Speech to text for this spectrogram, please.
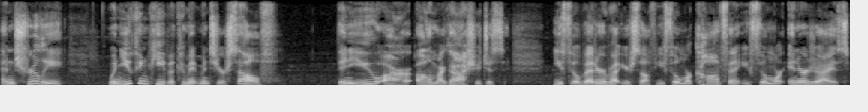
And truly, when you can keep a commitment to yourself, then you are, oh my gosh, it just you feel better about yourself. You feel more confident. You feel more energized.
